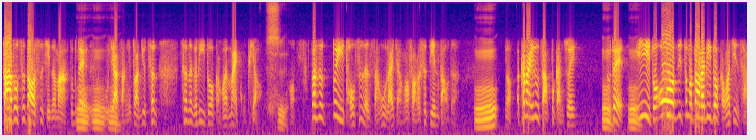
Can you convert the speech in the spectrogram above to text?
大家都知道的事情了嘛，对不对？嗯嗯股价涨一段就趁趁那个利多赶快卖股票。是哦，但是对于投资人、散户来讲的话，反而是颠倒的。嗯哦，看它一路涨不敢追，嗯对不对？嗯一亿多哦，你这么大的利多，赶快进场。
